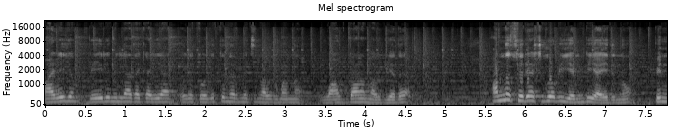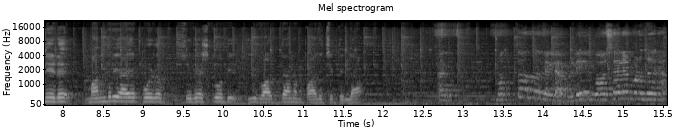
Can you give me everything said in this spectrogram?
മഴയും വെയിലുമില്ലാതെ കഴിയാൻ ഒരു തൊഴുത്ത് നിർമ്മിച്ച് നൽകുമെന്ന് വാഗ്ദാനം നൽകിയത്. അന്ന് സുരേഷ് ഗോപി എം ആയിരുന്നു. പിന്നീട് മന്ത്രിയായപ്പോഴും സുരേഷ് ഗോപി ഈ വാഗ്ദാനം പാലിച്ചിട്ടില്ല. മൊത്തം ഒന്നുമില്ലല്ലോ. ഗോശാലയും കൊണ്ടു തരാം.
